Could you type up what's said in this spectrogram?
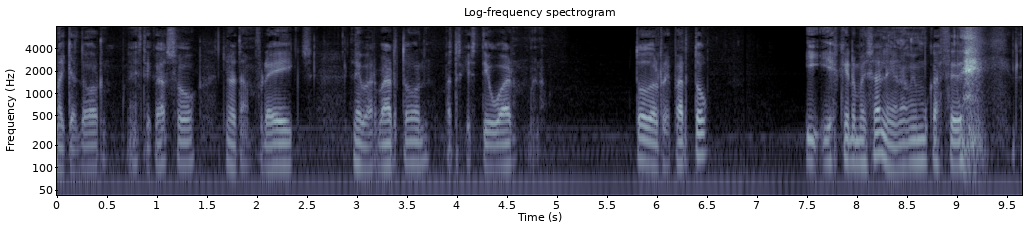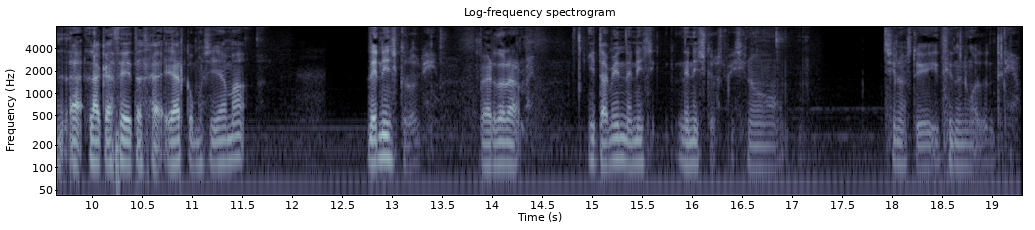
Michael Dorn, en este caso, Jonathan Frakes, Lever Barton, Patrick Stewart, bueno, todo el reparto. Y, es que no me sale ahora mismo que hace de, la, la de Tasallar, ¿cómo se llama? Denise Crosby, perdonadme. Y también Denise, Denise Crosby, si no, si no estoy diciendo ninguna tontería.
